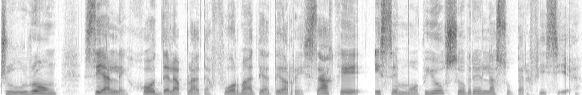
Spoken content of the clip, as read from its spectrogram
Zhurong, se alejó de la plataforma de aterrizaje y se movió sobre la superficie.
